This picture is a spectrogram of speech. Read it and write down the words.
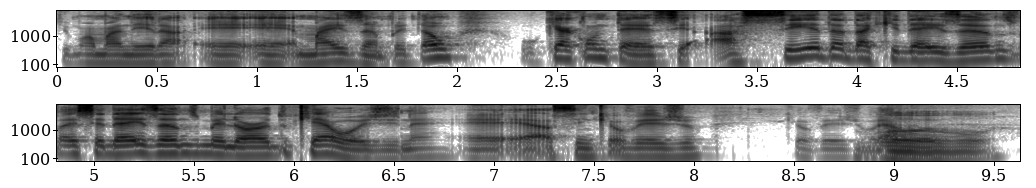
de uma maneira é, é, mais ampla. Então, o que acontece? A seda daqui 10 anos vai ser 10 anos melhor do que é hoje, né? É, é assim que eu vejo que eu vejo ela. Boa, boa.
